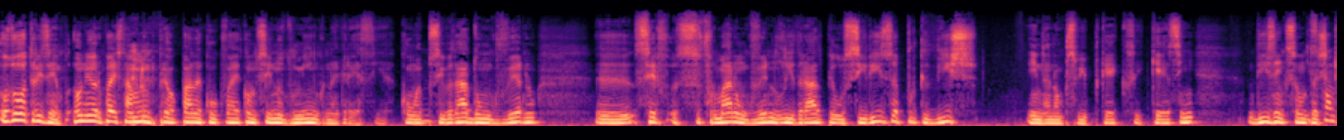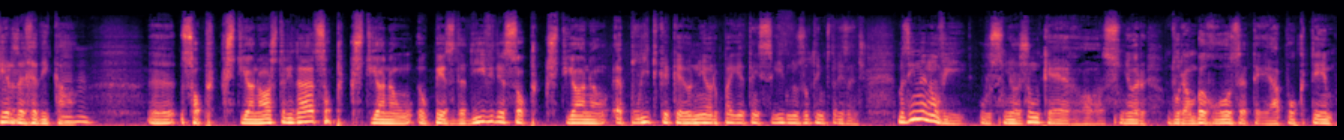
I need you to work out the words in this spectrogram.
Eu dou outro exemplo. A União Europeia está muito preocupada com o que vai acontecer no domingo na Grécia, com a possibilidade de um governo uh, ser, se formar um governo liderado pelo Siriza, porque diz, ainda não percebi porque é que, que é assim, dizem que são da esquerda radical. Uhum. Eh, só porque questionam a austeridade, só porque questionam o peso da dívida, só porque questionam a política que a União Europeia tem seguido nos últimos três anos. Mas ainda não vi o Sr. Juncker ou o Sr. Durão Barroso, até há pouco tempo,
